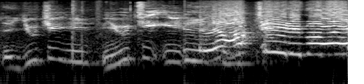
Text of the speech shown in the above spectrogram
you, you cheat! You cheat! Yeah, I'm cheating, boy!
